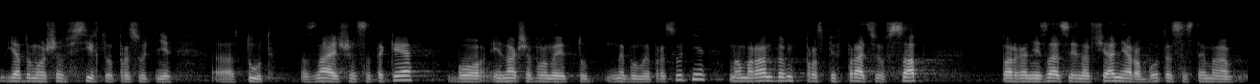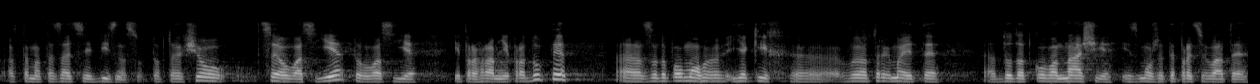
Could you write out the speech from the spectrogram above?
Я думаю, що всі, хто присутні тут, знають, що це таке, бо інакше б вони тут не були присутні. Меморандум про співпрацю в САП по організації навчання роботи системи автоматизації бізнесу. Тобто, якщо це у вас є, то у вас є і програмні продукти, е, за допомогою яких е, ви отримаєте е, додатково наші і зможете працювати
